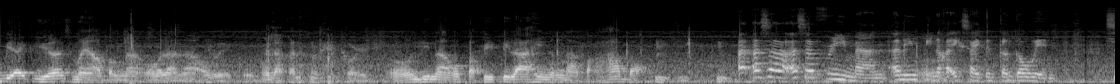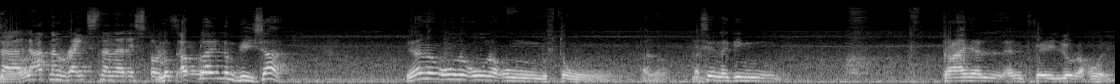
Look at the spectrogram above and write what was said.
NBI clearance, mayabang na ako, wala na ako record. Wala ka ng record. Oo, hindi na ako papipilahin ng napakahaba. Mm-mm. A- As a, as a free man, ano yung pinaka-excited ka gawin? Sa No? lahat ng rights na na-restore sa'yo? Mag-apply ng visa. Yan ang unang-una kong gustong, ano, kasi naging trial and failure ako eh.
